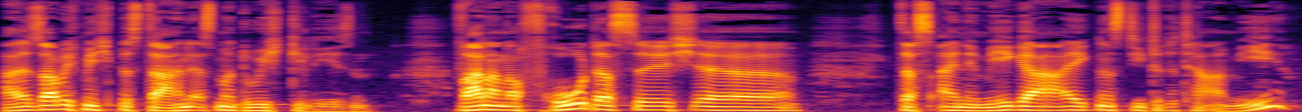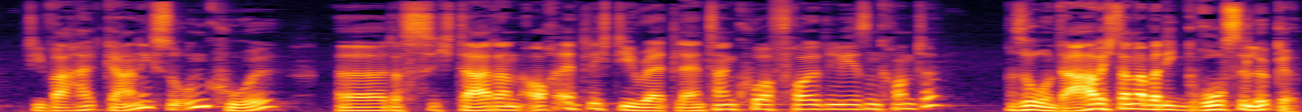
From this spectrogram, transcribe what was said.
Also habe ich mich bis dahin erstmal durchgelesen. War dann auch froh, dass ich äh, das eine Mega-Ereignis, die dritte Armee, die war halt gar nicht so uncool, äh, dass ich da dann auch endlich die Red Lantern Corps Folgen lesen konnte. So, und da habe ich dann aber die große Lücke.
